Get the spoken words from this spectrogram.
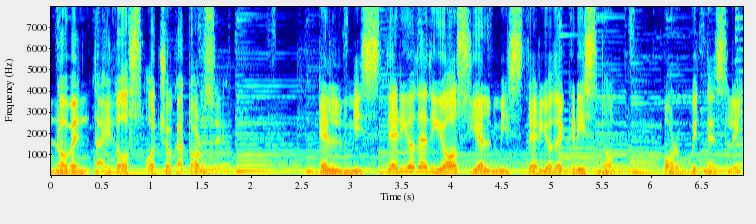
92814. El misterio de Dios y el misterio de Cristo, por Witness Lee.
